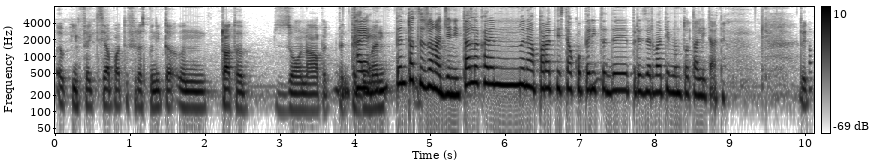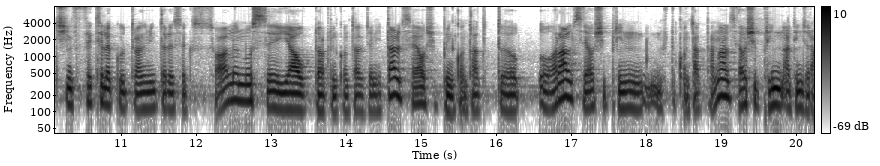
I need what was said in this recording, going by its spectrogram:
uh, infecția poate fi răspândită în toată zona, pe, pe care, tegument. în toată zona genitală, care nu neapărat este acoperită de prezervativ în totalitate. Deci infecțiile cu transmitere sexuală nu se iau doar prin contact genital, se iau și prin contact uh, oral, se iau și prin, nu știu, contact anal, se iau și prin atingerea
